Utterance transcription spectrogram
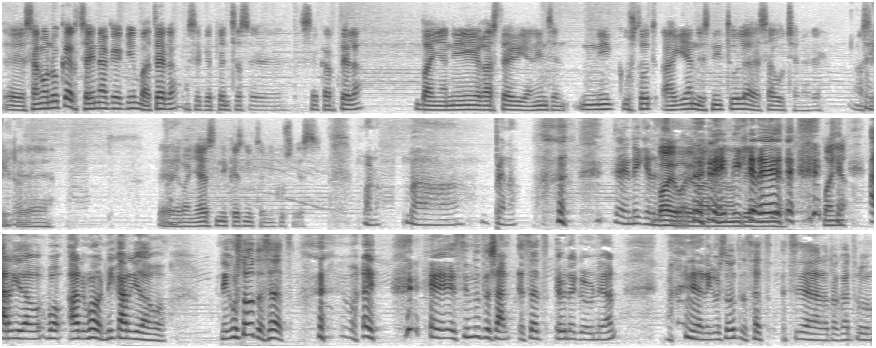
Eh, esango nuke ertzainakekin batera, así que pentsa ze, ze kartela, baina ni gaztegia nintzen. Nik ustot agian ez nituela ezagutzen ere. Así Begira. que, Bai. eh, baina ez nik ez nituen ikusi ez. Bueno, ba, pena. eh, nik ere. Bai, bai, bai, nik handia, ere. Baina, argi dago, bo, ar, bo, nik argi dago. Nik uste dut ezetz. Bai, eh, ezin dut esan ezetz euneko eunean, baina nik uste dut ezetz. Ez zira tokatu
